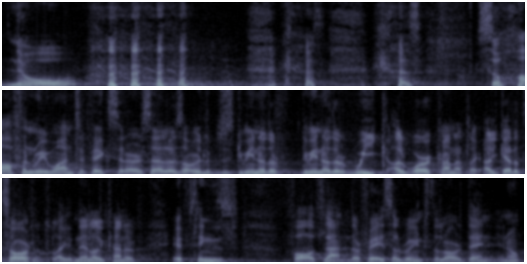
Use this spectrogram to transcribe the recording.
No. because so often we want to fix it ourselves, or just give me another, give me another week. I'll work on it. Like I'll get it sorted. Like and then I'll kind of, if things fall flat in their face, I'll bring it to the Lord. Then you know.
